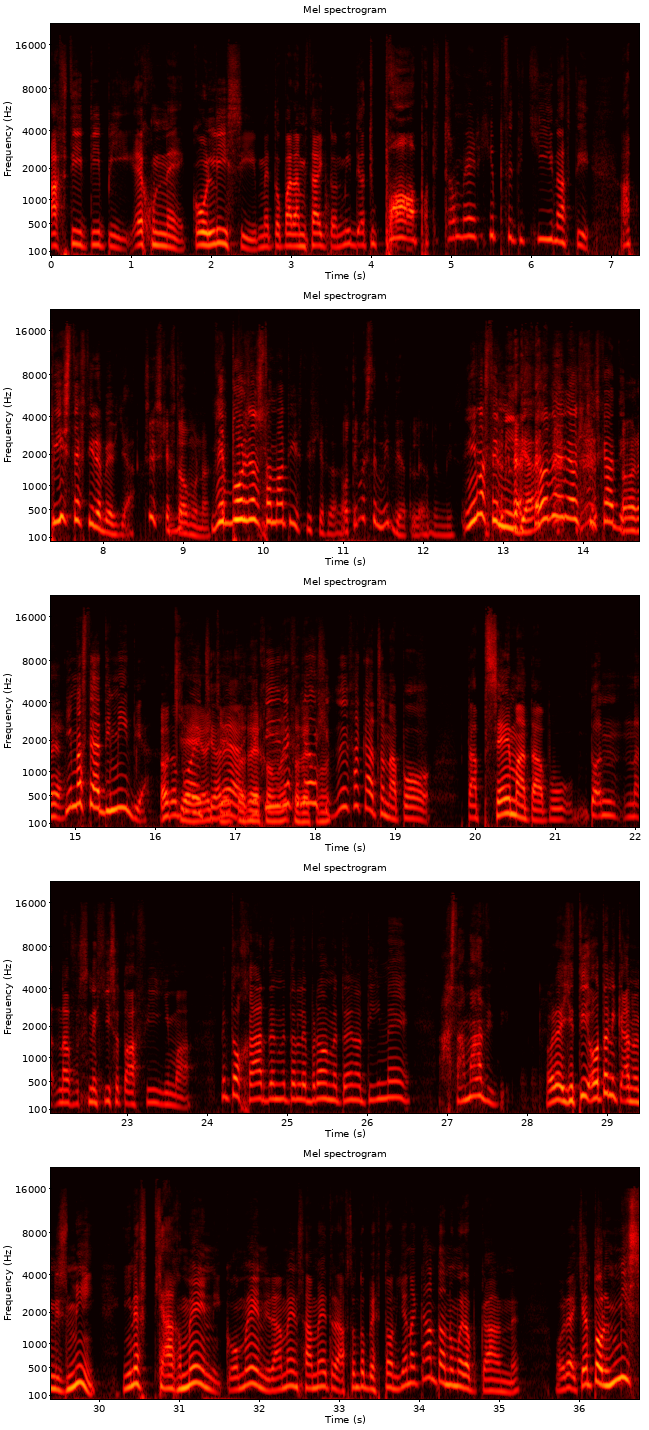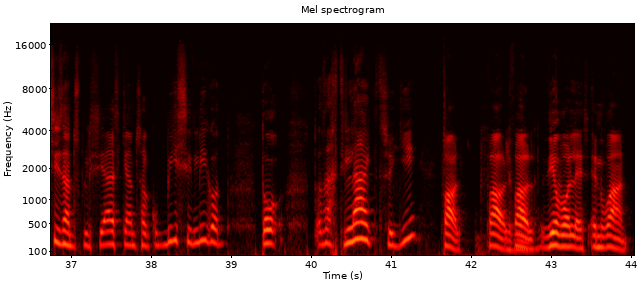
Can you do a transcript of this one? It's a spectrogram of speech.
αυτοί οι τύποι έχουν κολλήσει με το παραμυθάκι των media ότι πω, πω τι τρομερή επιθετική είναι αυτή. Απίστευτη ρε παιδιά. Ξέρεις, σκεφτόμουν. Δεν μπορεί να το σταματήσεις. Τι σκεφτόμουν. Ότι είμαστε media πλέον εμείς. Είμαστε media. Ε, ναι, ναι, όχι, ξέρεις κάτι. Ωραία. Είμαστε αντι-media. Θα το Οκ, πω έτσι, οκ, ωραία. το δέχομαι, Γιατί, ρε το φίλε, δέχομαι. όχι, δεν θα κάτσω να πω τα ψέματα που. Το, να, να συνεχίσω το αφήγημα με το Harden, με το LeBron, με το ένα ότι είναι ασταμάτητη. Ωραία, γιατί όταν οι κανονισμοί είναι φτιαγμένοι, κομμένοι, ραμμένοι στα μέτρα αυτών των παιχτών για να κάνουν τα νούμερα που κάνουν. Ωραία, και αν τολμήσεις να τους πλησιάσεις και να τους ακουμπήσει λίγο το, το δαχτυλάκι τους εκεί. Φάουλ. Φάουλ, Λοιπόν. φάουλ. Δύο βολές. And one.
